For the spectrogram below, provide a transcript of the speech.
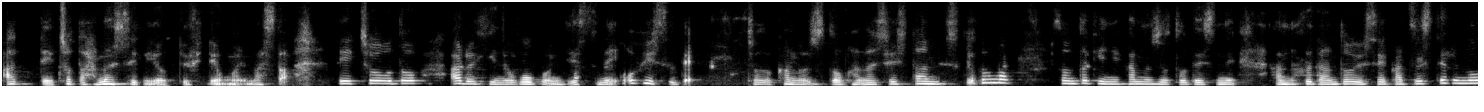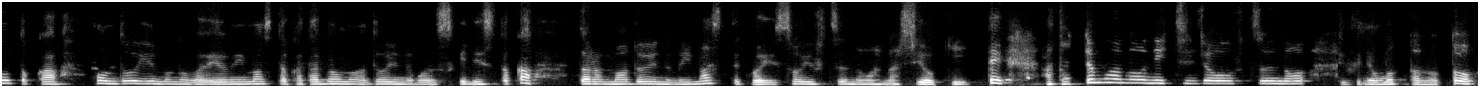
会ってちょっと話してみようというふうに思いました。で、ちょうどある日の午後にですね、オフィスでちょうど彼女とお話ししたんですけども、その時に彼女とですね、あの普段どういう生活してるのとか、本どういうものが読みますとか、食べ物はどういうのが好きですとか、ドラマはどういうういうの見ますってこういう、そういう普通のお話を聞いて、あ、とってもあの日常普通のっていうふうに思ったのと、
